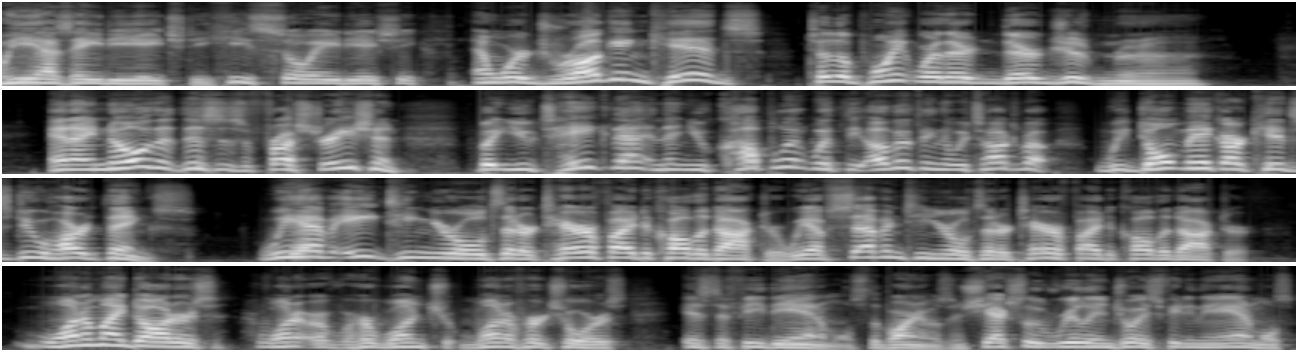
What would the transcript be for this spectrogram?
he has ADHD. He's so ADHD. And we're drugging kids to the point where they're they're just nah. And I know that this is a frustration, but you take that and then you couple it with the other thing that we talked about. We don't make our kids do hard things. We have 18 year olds that are terrified to call the doctor. We have 17 year olds that are terrified to call the doctor. One of my daughters, one of her one one of her chores is to feed the animals, the barn animals, and she actually really enjoys feeding the animals,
